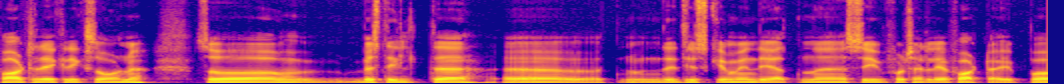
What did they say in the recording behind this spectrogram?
par-tre krigsårene. Så bestilte uh, de tyske myndighetene syv forskjellige fartøy på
